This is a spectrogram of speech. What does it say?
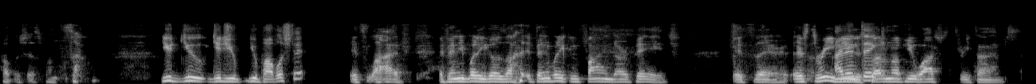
publish this one. So You you did you you published it? it's live. If anybody goes on, if anybody can find our page, it's there. There's three I views. didn't so I don't know if you watched it three times.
